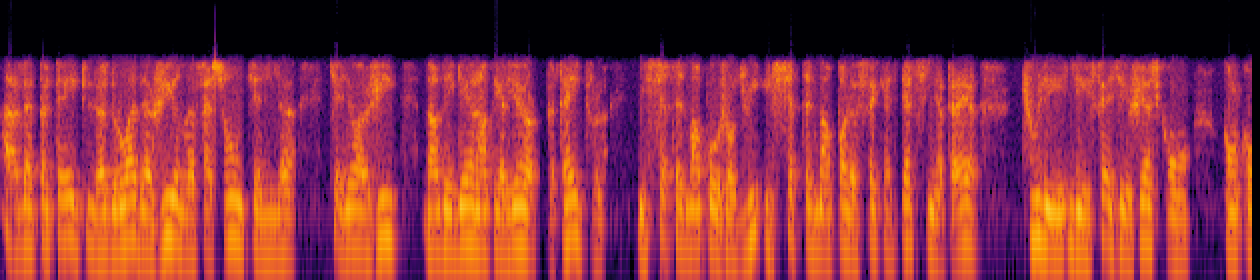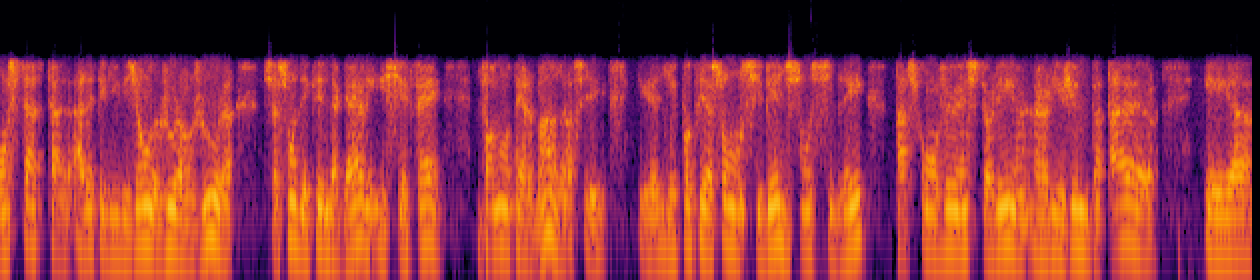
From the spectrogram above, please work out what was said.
avait peut-être le droit d'agir de la façon qu'elle a agi dans des guerres antérieures, peut-être, mais certainement pas aujourd'hui, et certainement pas le fait qu'elle était signataire. Tous les, les faits et gestes qu'on qu'on constate à, la télévision de jour en jour, ce sont des crimes de guerre et c'est fait volontairement. Les populations civiles sont ciblées parce qu'on veut instaurer un, régime de peur et euh,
